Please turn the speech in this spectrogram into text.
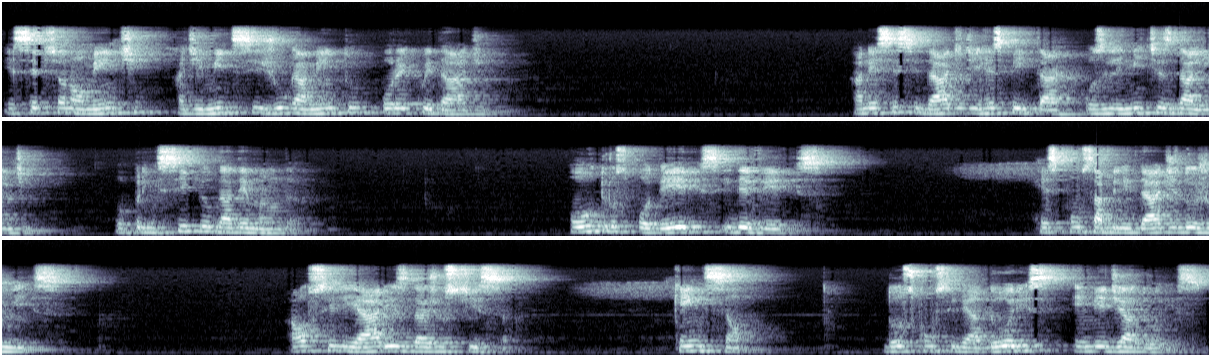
Excepcionalmente, admite-se julgamento por equidade. A necessidade de respeitar os limites da lide, o princípio da demanda. Outros poderes e deveres. Responsabilidade do juiz. Auxiliares da justiça. Quem são? Dos conciliadores e mediadores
